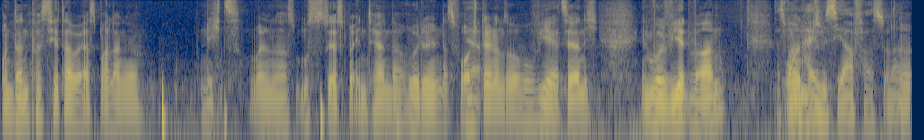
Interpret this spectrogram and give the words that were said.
Und dann passiert aber erstmal lange nichts. Weil dann hast, musstest du erstmal intern da rödeln, das vorstellen und so, wo wir jetzt ja nicht involviert waren. Das war ein Und- halbes Jahr fast, oder? Ja,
